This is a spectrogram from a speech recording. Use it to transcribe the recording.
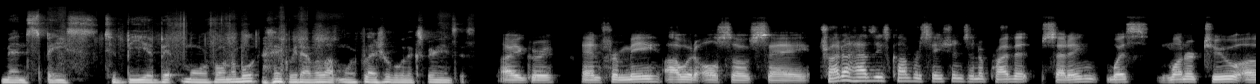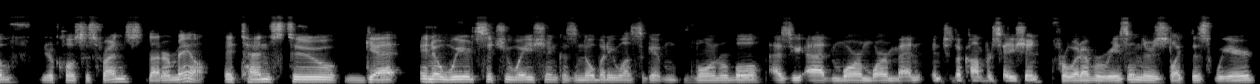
men space to be a bit more vulnerable, I think we'd have a lot more pleasurable experiences. I agree. And for me, I would also say try to have these conversations in a private setting with one or two of your closest friends that are male. It tends to get in a weird situation because nobody wants to get vulnerable as you add more and more men into the conversation. For whatever reason, there's like this weird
